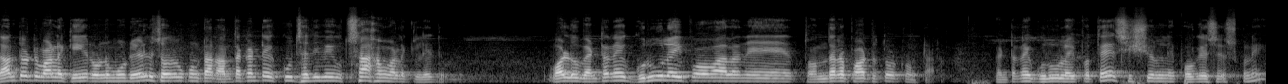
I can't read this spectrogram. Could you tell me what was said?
దాంతో వాళ్ళకి రెండు మూడేళ్ళు చదువుకుంటారు. అంతకంటే ఎక్కువ చదివే ఉత్సాహం వాళ్ళకి లేదు. వాళ్ళు వెంటనే గురువులైపోవాలనే తొందరపాటుతో ఉంటారు. వెంటనే గురువులు అయిపోతే శిష్యుల్ని పోగేసేసుకుని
